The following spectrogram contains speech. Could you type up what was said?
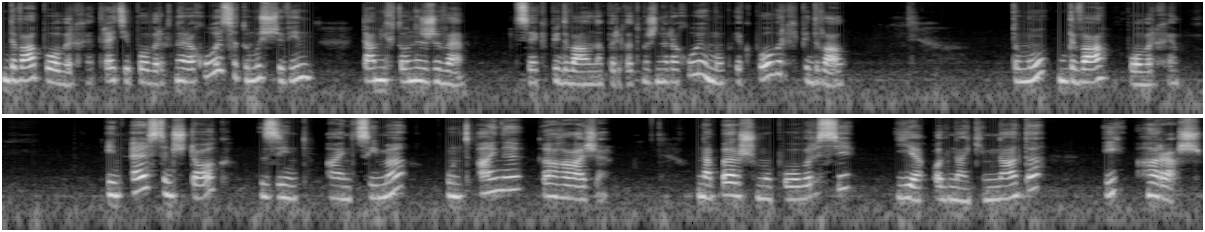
два поверхи. Третій поверх не рахується, тому що він там ніхто не живе. Це як підвал, наприклад. Ми ж не рахуємо як поверх підвал. Тому два поверхи. In ersten Stock sind ein Zimmer und eine Garage. На першому поверсі є одна кімната і гараж.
